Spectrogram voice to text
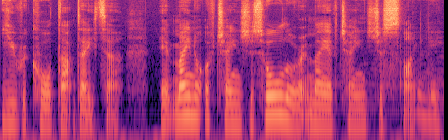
you record that data. It may not have changed at all or it may have changed just slightly.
